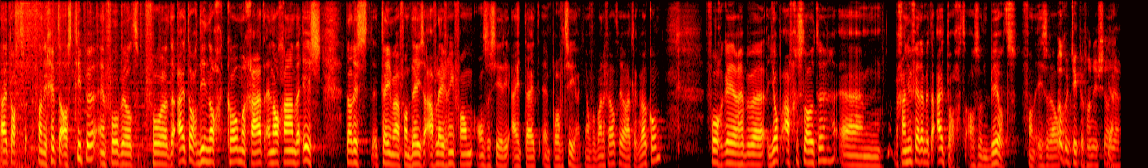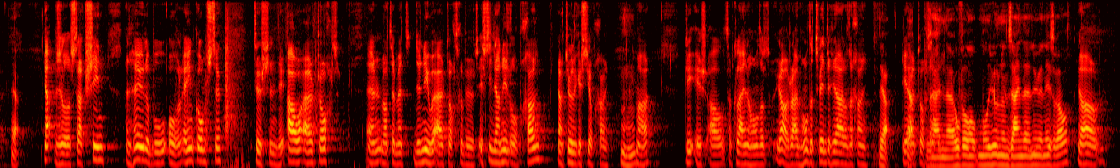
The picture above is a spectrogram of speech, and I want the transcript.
uittocht van Egypte als type en voorbeeld voor de uittocht die nog komen gaat en al gaande is. Dat is het thema van deze aflevering van onze serie Eindtijd en Profetie. Jan van Barneveld, heel hartelijk welkom. Vorige keer hebben we Job afgesloten. Ehm, we gaan nu verder met de uittocht als een beeld van Israël. Ook een type van Israël, ja. Ja, Ja, ja. we zullen straks zien een heleboel overeenkomsten tussen de oude uittocht en wat er met de nieuwe uittocht gebeurt. Is die nou niet al op gang? natuurlijk is die op gang, Mhm. maar die is al een kleine 100, ja, ruim 120 jaar aan de gang. ja. Die ja. uittocht. Er zijn, eh, hoeveel miljoenen zijn er nu in Israël? Ja,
